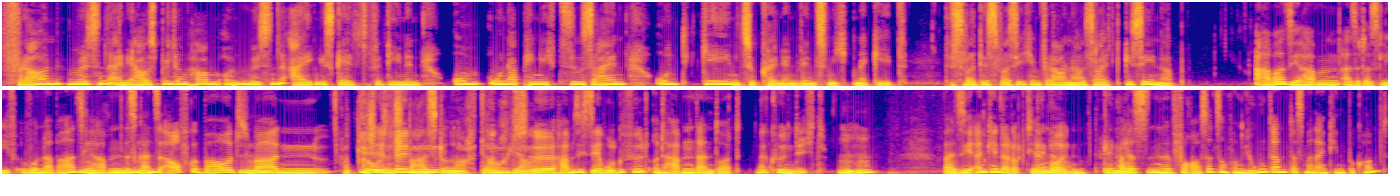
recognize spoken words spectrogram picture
Frauen müssen eine Ausbildung haben und müssen eigenes Geld verdienen, um unabhängig zu sein und gehen zu können, wenn es nicht mehr geht. Das war das, was ich im Frauenhaushalt gesehen habe. Aber Sie haben, also das lief wunderbar. Sie mhm. haben das Ganze aufgebaut. Sie mhm. waren hat großen Spaß gemacht auch, und, ja. Äh, haben sich sehr wohl gefühlt und haben dann dort gekündigt. Mhm weil sie ein Kind adoptieren genau, wollten. Genau. War das eine Voraussetzung vom Jugendamt, dass man ein Kind bekommt?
